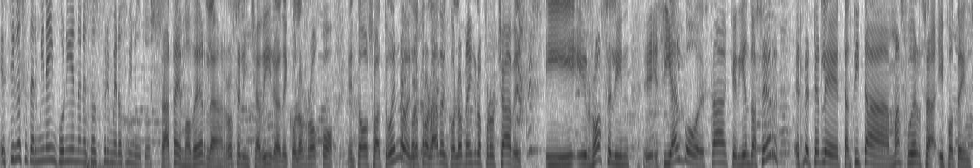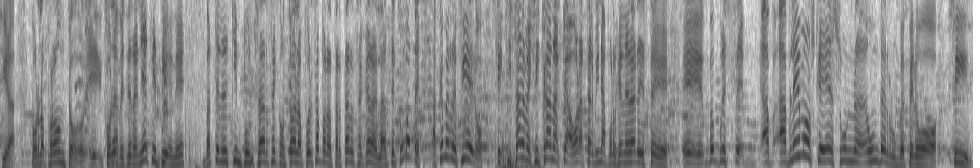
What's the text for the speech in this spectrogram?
estilos se termina imponiendo en estos primeros minutos. Trata de moverla, Chavira, de color rojo en todo su atuendo, el otro lado en color negro, Flor Chávez. Y, y Rosalind, eh, si algo está queriendo hacer, es meterle tantita más fuerza y potencia. Por lo pronto, eh, con la veteranía que tiene, va a tener que impulsarse con toda la fuerza para tratar de sacar adelante el combate. ¿A qué me refiero? Que quizá la mexicana, que ahora termina por generar este, eh, pues hablemos que es un, un derrumbe, pero sí,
